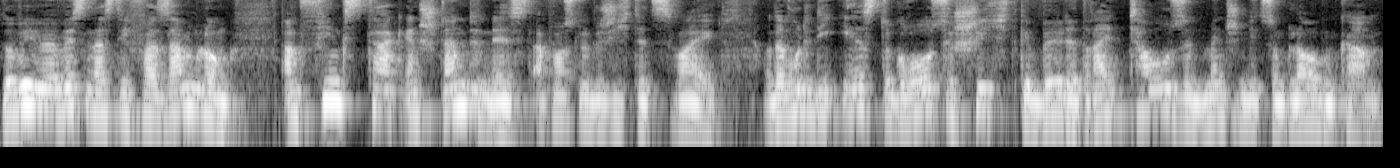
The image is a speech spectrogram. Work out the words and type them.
So wie wir wissen, dass die Versammlung am Pfingsttag entstanden ist, Apostelgeschichte 2. Und da wurde die erste große Schicht gebildet, 3000 Menschen, die zum Glauben kamen.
